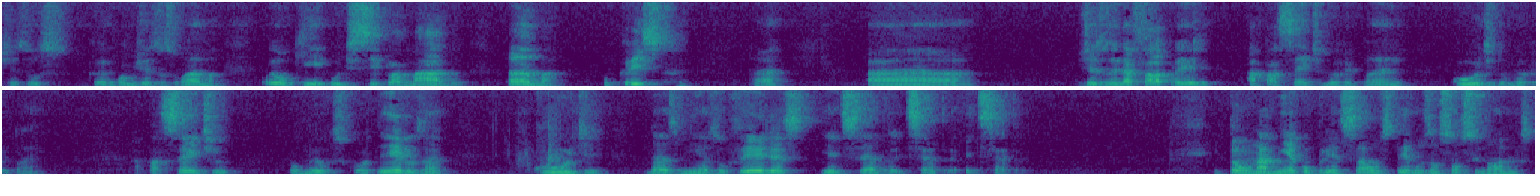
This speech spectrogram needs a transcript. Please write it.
Jesus, como Jesus o ama, ou que o discípulo amado ama o Cristo, né? ah, Jesus ainda fala para ele: apacente o meu rebanho, cuide do meu rebanho. Apacente os meus cordeiros, né? cuide das minhas ovelhas, e etc, etc, etc. Então, na minha compreensão, os termos não são sinônimos,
